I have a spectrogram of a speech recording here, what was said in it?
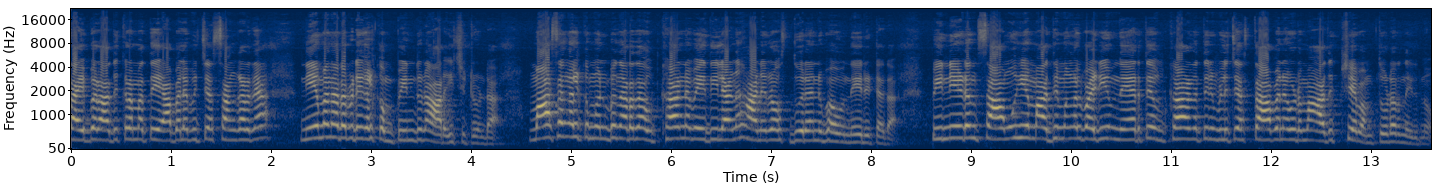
സൈബർ അതിക്രമത്തെ അപലപിച്ച സംഘടന നിയമ നടപടികൾക്കും പിന്തുണ അറിയിച്ചിട്ടുണ്ട്. മാസങ്ങൾക്ക് മുൻപ് നടന്ന ഉദ്ഘാടന വേദിയിലാണ് ഹണിറോസ് ദുരനുഭവം നേരിട്ടത്. പിന്നീടും സാമൂഹ്യ മാധ്യമങ്ങൾ വഴിയും നേരത്തെ ഉദ്ഘാടനത്തിന് വിളിച്ച സ്ഥാപന ഉടമ അധിക്ഷേപം തുടർന്നിരുന്നു.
